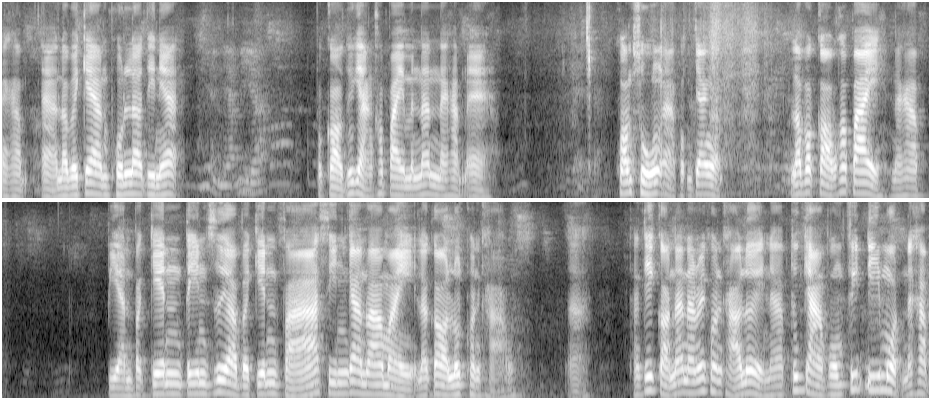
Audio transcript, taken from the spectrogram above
นะครับอ่าเราไปแก้มันพ้นแล้วทีเนี้ยประกอบทุกอย่างเข้าไปมันนั่นนะครับอ่า ความสูงอะผมแจ้งก่อนเราประกอบเข้าไปนะครับ เปลี่ยนประเกนตีนเสื้อประเกนฝาซินก้านวาวใหม่แล้วก็ลดควันขาวอ่าทั้งที่ก่อนหน้านั้นไม่คนขาวเลยนะครับ ทุกอย่างผมฟิตดีหมดนะครับ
